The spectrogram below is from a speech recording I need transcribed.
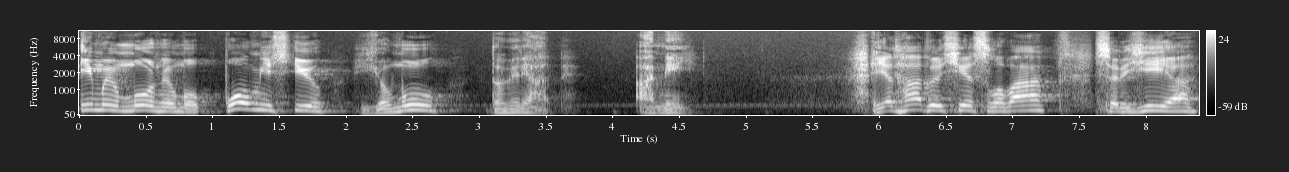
і ми можемо повністю йому довіряти. Амінь. Я згадую ще слова Сергія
